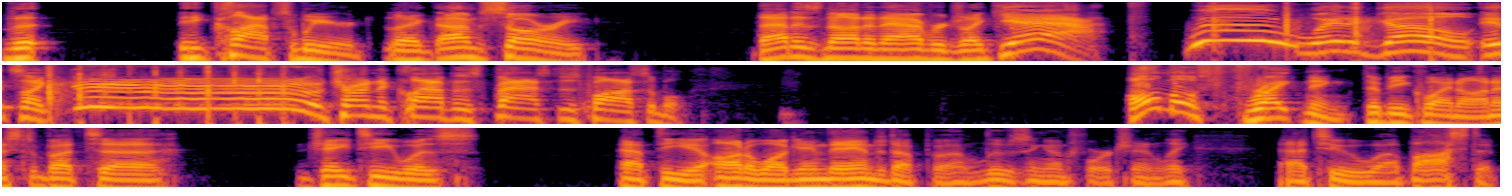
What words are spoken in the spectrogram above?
the he claps weird. Like, I'm sorry. That is not an average, like, yeah, woo, way to go. It's like trying to clap as fast as possible almost frightening, to be quite honest. But uh, JT was at the Ottawa game. They ended up uh, losing, unfortunately, uh, to uh, Boston.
